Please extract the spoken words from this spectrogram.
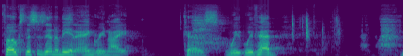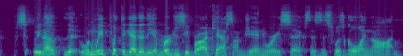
Folks, this is going to be an angry night because we, we've had, you know, the, when we put together the emergency broadcast on January 6th, as this was going on,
